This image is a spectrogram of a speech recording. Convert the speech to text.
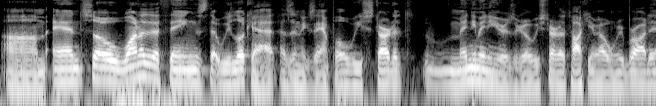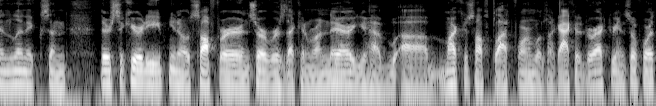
Um, and so, one of the things that we look at, as an example, we started many, many years ago. We started talking about when we brought in Linux and their security, you know, software and servers that can run there. You have uh, Microsoft's platform with like Active Directory and so forth.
